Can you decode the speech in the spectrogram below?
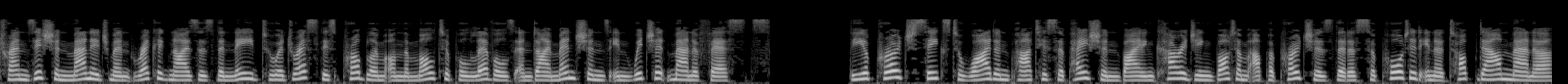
transition management recognizes the need to address this problem on the multiple levels and dimensions in which it manifests. The approach seeks to widen participation by encouraging bottom-up approaches that are supported in a top-down manner.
